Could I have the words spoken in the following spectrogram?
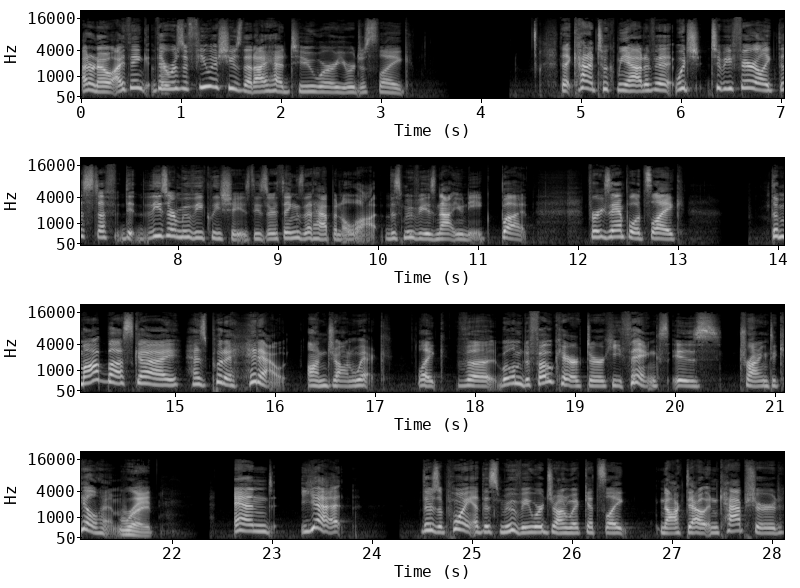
I don't know. I think there was a few issues that I had too where you were just like that kind of took me out of it, which to be fair, like this stuff th- these are movie clichés. These are things that happen a lot. This movie is not unique, but for example, it's like the mob boss guy has put a hit out on John Wick. Like the Willem Dafoe character, he thinks is trying to kill him. Right. And yet, there's a point at this movie where John Wick gets like knocked out and captured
